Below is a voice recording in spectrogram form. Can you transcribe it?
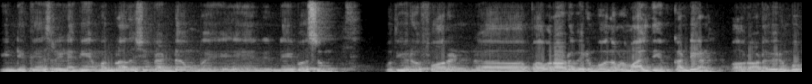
ഇന്ത്യയ്ക്ക് ശ്രീലങ്കയും ബംഗ്ലാദേശും രണ്ടും നെയ്ബേഴ്സും പുതിയൊരു ഫോറിൻ പവർ അവിടെ വരുമ്പോൾ നമ്മൾ മാലദ്വീപ് കണ്ടിയാണ്. പവർ അവിടെ വരുമ്പോൾ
